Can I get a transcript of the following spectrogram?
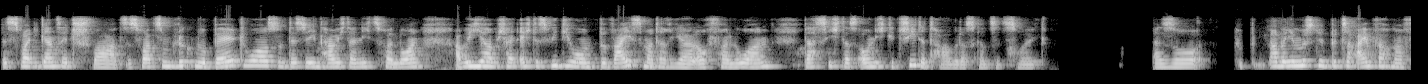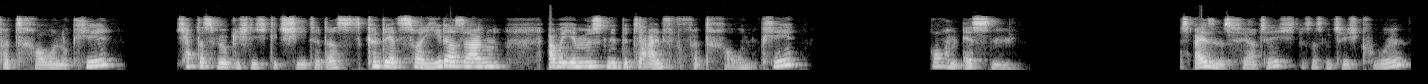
es war die ganze Zeit schwarz. Es war zum Glück nur Belt Wars und deswegen habe ich da nichts verloren. Aber hier habe ich halt echtes Video und Beweismaterial auch verloren, dass ich das auch nicht gecheatet habe, das ganze Zeug. Also, aber ihr müsst mir bitte einfach mal vertrauen, okay? Ich habe das wirklich nicht gecheatet. Das könnte jetzt zwar jeder sagen, aber ihr müsst mir bitte einfach vertrauen, okay? Brauchen Essen. Das Eisen ist fertig. Das ist natürlich cool.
